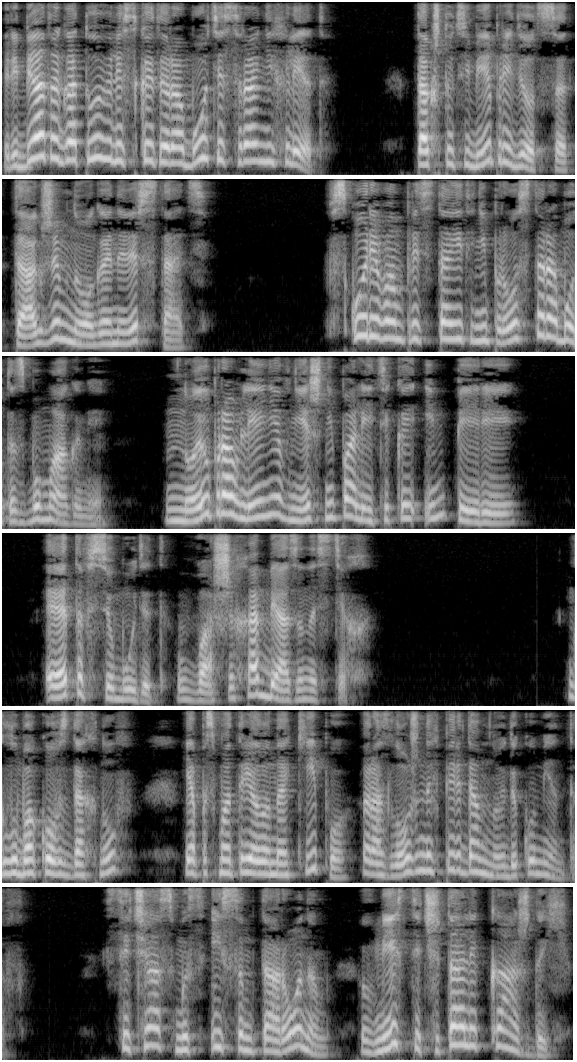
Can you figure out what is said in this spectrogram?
Ребята готовились к этой работе с ранних лет, так что тебе придется также многое наверстать. Вскоре вам предстоит не просто работа с бумагами, но и управление внешней политикой империи. Это все будет в ваших обязанностях. Глубоко вздохнув, я посмотрела на кипу разложенных передо мной документов. Сейчас мы с Исом Тароном вместе читали каждый –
